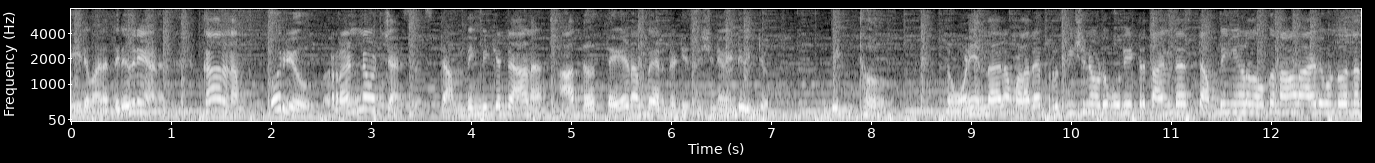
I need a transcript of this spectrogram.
തീരുമാനത്തിനെതിരെയാണ്. കാരണം ഒരു റൺഔട്ട് ചാൻസ് സ്റ്റംപിംഗ് വിക്കറ്റ് ആണ് അത് തേർഡ് അമ്പയറിന്റെ ഡിസിഷന് വേണ്ടി വിറ്റു. വിട്ടു ധോണി എന്തായാലും വളരെ പ്രിസീഷനോട് കൂടിയിട്ട് തന്റെ സ്റ്റംപിങ്ങുകൾ നോക്കുന്ന ആളായതുകൊണ്ട് തന്നെ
